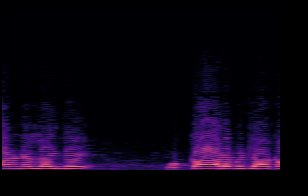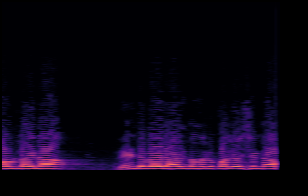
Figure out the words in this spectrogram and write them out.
ఆరు నెలలు అయింది. ఒక్క ఆడబిడ్డల అకౌంట్లో అయినా రెండు వేల ఐదు వందల రూపాయలు వేసిండా?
